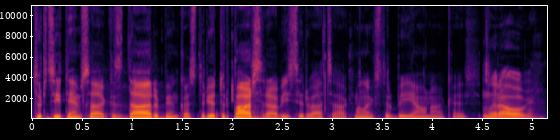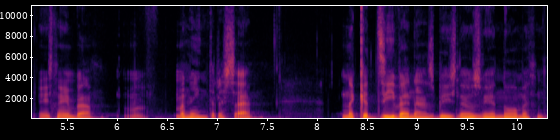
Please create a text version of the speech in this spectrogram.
tur citiem sākas darbi, un kas tur, jo tur pārsvarā viss ir vecāki. Man liekas, tur bija jaunākais. Rauga. Īstenībā man interesē. Nekad dzīvē neesmu bijis ne uz vienu nometni.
